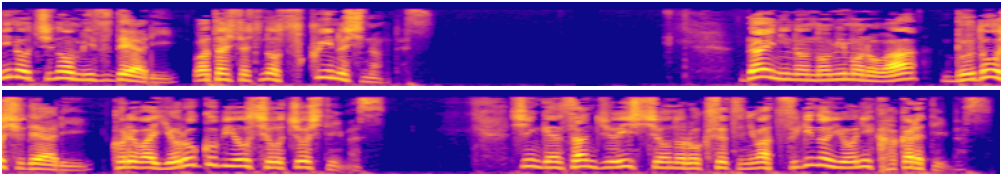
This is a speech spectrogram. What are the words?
命の水であり、私たちの救い主なのです。第二の飲み物は葡萄酒であり、これは喜びを象徴しています。信玄31章の6節には次のように書かれています。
